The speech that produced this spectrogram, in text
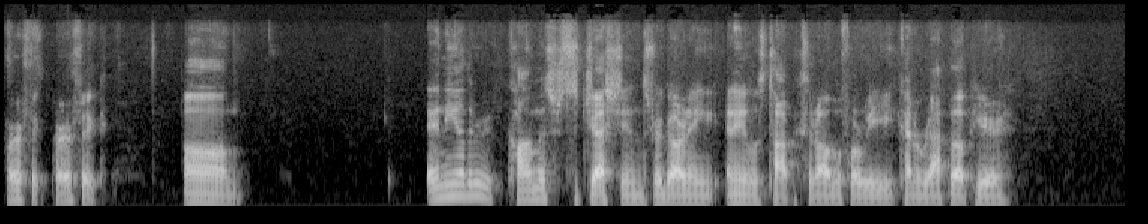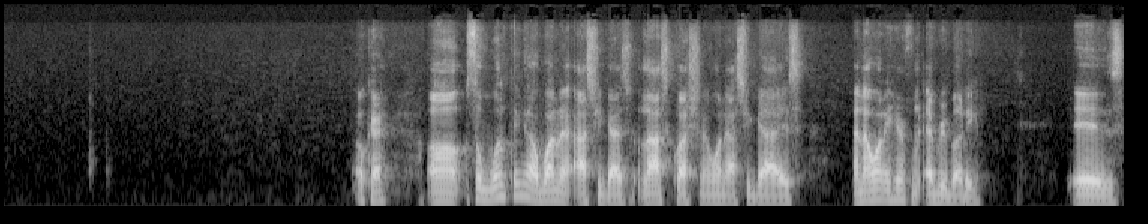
Perfect, perfect. Um, any other comments or suggestions regarding any of those topics at all before we kind of wrap up here? Okay. Uh, so one thing I want to ask you guys, last question I want to ask you guys, and I want to hear from everybody, is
